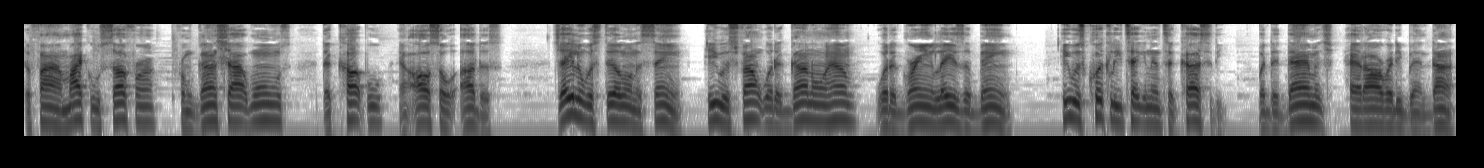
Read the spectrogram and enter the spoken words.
to find Michael suffering from gunshot wounds, the couple, and also others. Jalen was still on the scene. He was found with a gun on him with a green laser beam. He was quickly taken into custody, but the damage had already been done.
